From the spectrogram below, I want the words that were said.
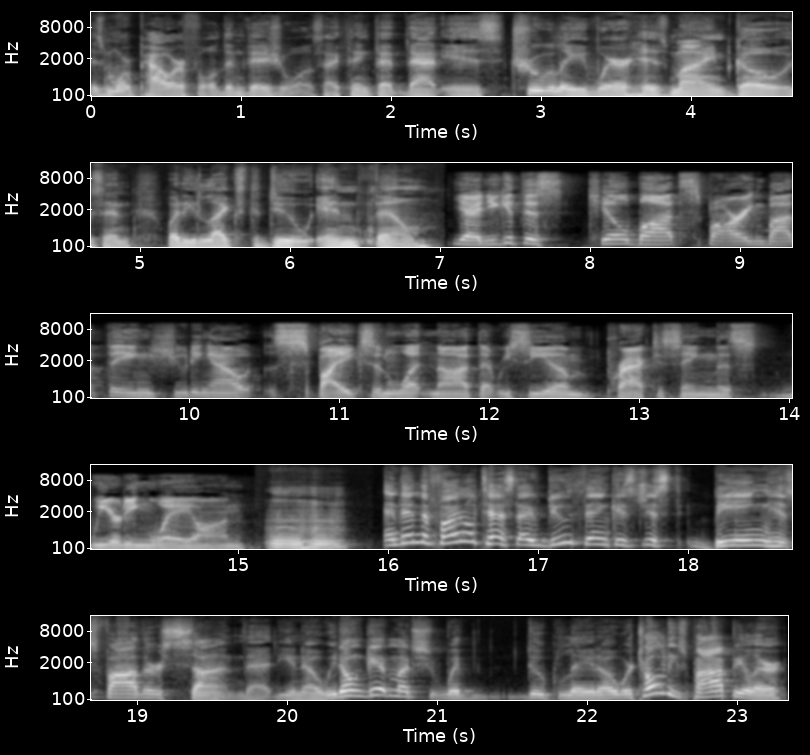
as more powerful than visuals. I think that that is truly where his mind goes and what he likes to do in film. Yeah, and you get this killbot sparring bot thing shooting out spikes and whatnot that we see him practicing this weirding way on. Mm-hmm. And then the final test, I do think, is just being his father's son. That, you know, we don't get much with Duke Leto. We're told he's popular.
